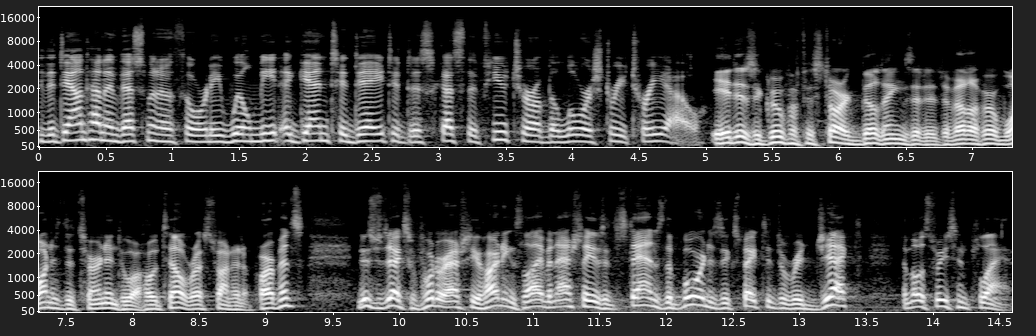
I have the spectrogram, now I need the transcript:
The Downtown Investment Authority will meet again today to discuss the future of the Laura Street Trio. It is a group of historic buildings that a developer wanted to turn into a hotel, restaurant, and apartments. News 4 reporter Ashley Harding's live. And Ashley, as it stands, the board is expected to reject the most recent plan.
